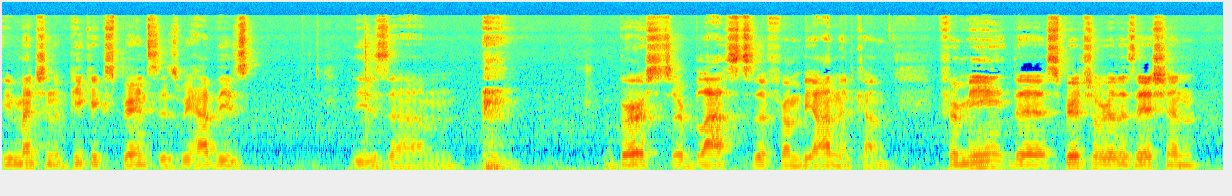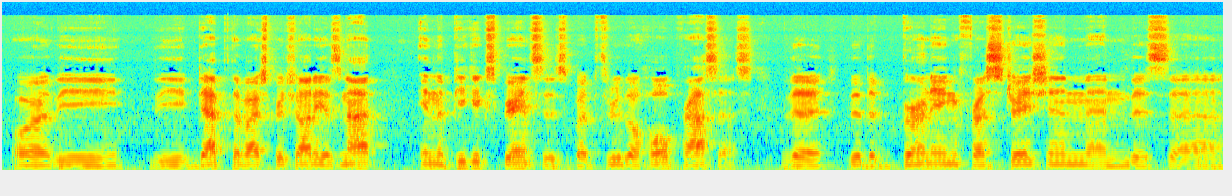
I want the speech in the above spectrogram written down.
you mentioned the peak experiences, we have these these um, bursts or blasts from beyond that come. For me, the spiritual realization or the the depth of our spirituality is not in the peak experiences, but through the whole process. The the, the burning frustration and this. Uh,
